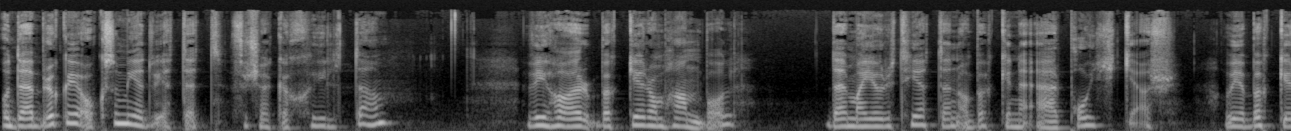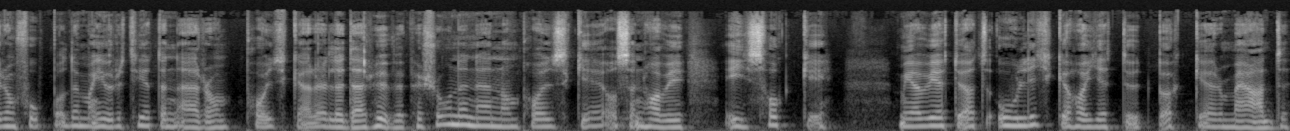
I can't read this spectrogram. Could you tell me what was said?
Och där brukar jag också medvetet försöka skylta. Vi har böcker om handboll där majoriteten av böckerna är pojkar. Och vi har böcker om fotboll där majoriteten är om pojkar eller där huvudpersonen är någon pojke. Och sen har vi ishockey. Men jag vet ju att olika har gett ut böcker med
